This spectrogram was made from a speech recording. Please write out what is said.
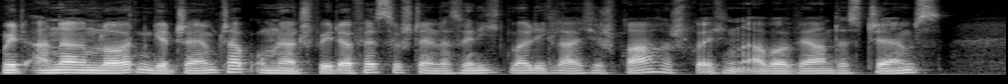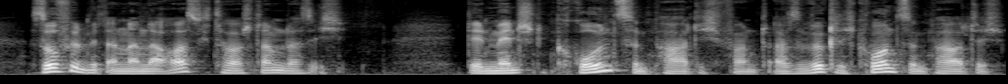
mit anderen Leuten gejammt habe, um dann später festzustellen, dass wir nicht mal die gleiche Sprache sprechen, aber während des Jams so viel miteinander ausgetauscht haben, dass ich den Menschen grundsympathisch fand. Also wirklich grundsympathisch.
